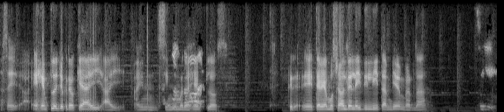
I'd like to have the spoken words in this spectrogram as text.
no sé, ejemplos yo creo que hay, hay, hay un sinnúmero de ejemplos. Eh, te había mostrado el de Lady Lee también, ¿verdad? Sí.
